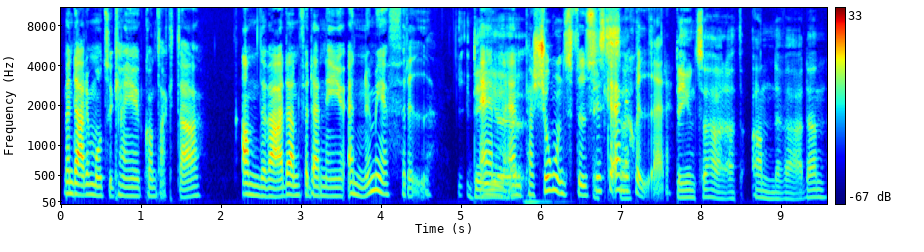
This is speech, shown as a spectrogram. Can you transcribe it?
Men däremot så kan jag ju kontakta andevärlden för den är ju ännu mer fri är än ju, en persons fysiska exakt. energier. Det är ju inte så här att andevärlden,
